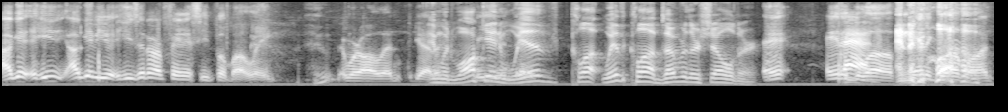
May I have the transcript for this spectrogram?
I'll get he. I'll give you. He's in our fantasy football league Who? that we're all in together. and would walk Me in with club with clubs over their shoulder. Dave. And, and a glove And and, a a glove glove. on.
